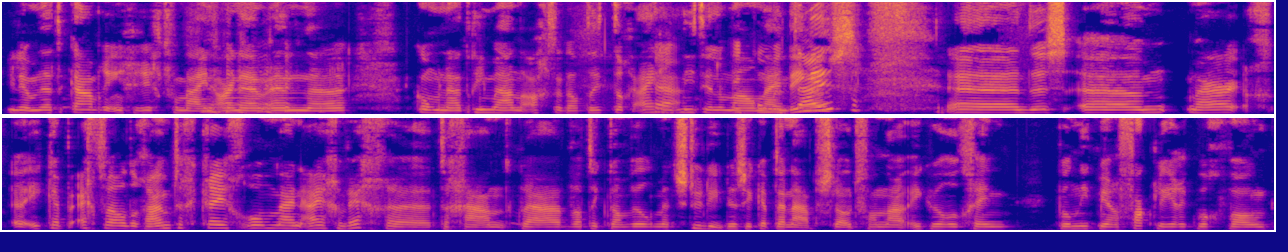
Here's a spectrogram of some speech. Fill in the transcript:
jullie hebben net de kamer ingericht voor mij in Arnhem. en uh, komen na drie maanden achter dat dit toch eigenlijk niet helemaal mijn ding is. Uh, dus, um, maar ik heb echt wel de ruimte gekregen om mijn eigen weg te gaan. Qua wat ik dan wil met studie. Dus ik heb daarna besloten van, nou, ik wil geen wil niet meer een vak leren. Ik wil gewoon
